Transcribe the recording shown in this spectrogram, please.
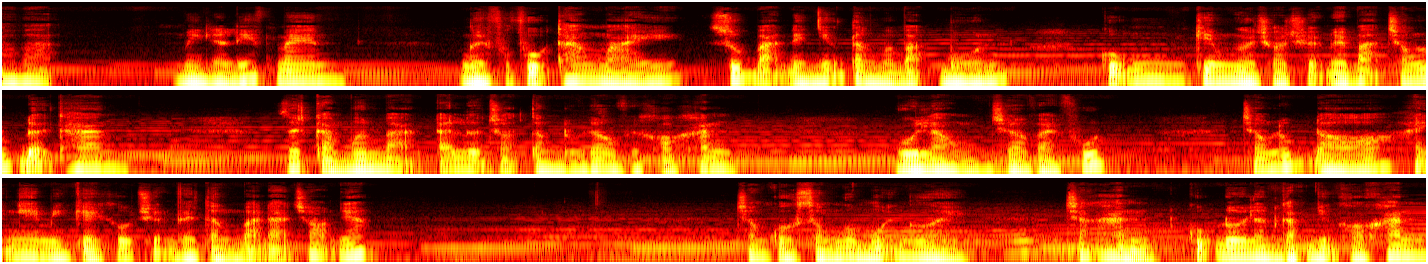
Chào bạn, mình là Liftman, người phục vụ thang máy giúp bạn đến những tầng mà bạn muốn, cũng kiêm người trò chuyện với bạn trong lúc đợi thang. Rất cảm ơn bạn đã lựa chọn tầng đối đầu với khó khăn. Vui lòng chờ vài phút. Trong lúc đó, hãy nghe mình kể câu chuyện về tầng bạn đã chọn nhé. Trong cuộc sống của mỗi người, chắc hẳn cũng đôi lần gặp những khó khăn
